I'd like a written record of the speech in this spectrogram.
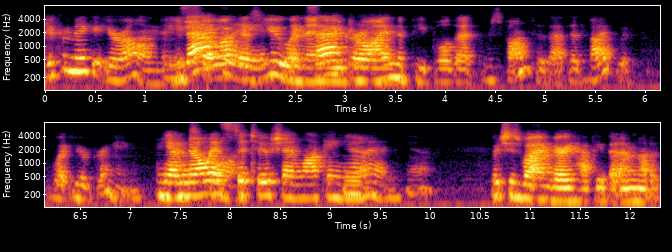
You can make it your own. You show up as Exactly. you, and then you draw in the people that respond to that, that vibe with what you're bringing. you have no cool. institution locking you in. Yeah. Which is why I'm very happy that I'm not a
